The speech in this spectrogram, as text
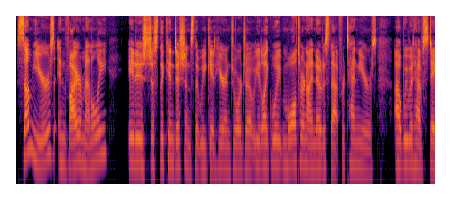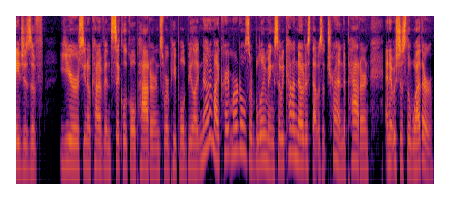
Some years, environmentally, it is just the conditions that we get here in Georgia. We, like we, Walter and I noticed that for 10 years. Uh, we would have stages of years, you know, kind of in cyclical patterns where people would be like, none of my crepe myrtles are blooming. So we kind of noticed that was a trend, a pattern, and it was just the weather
